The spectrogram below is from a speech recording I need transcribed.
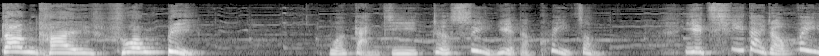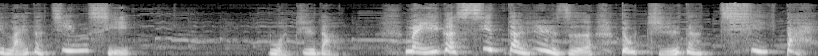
张开双臂。我感激这岁月的馈赠，也期待着未来的惊喜。我知道，每一个新的日子都值得期待。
